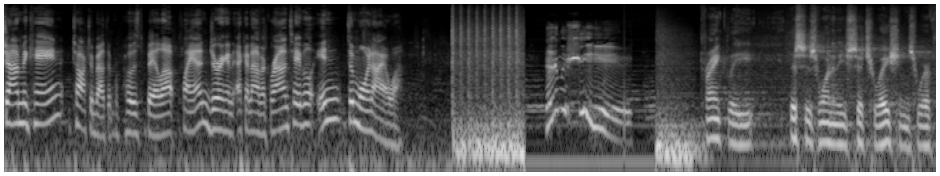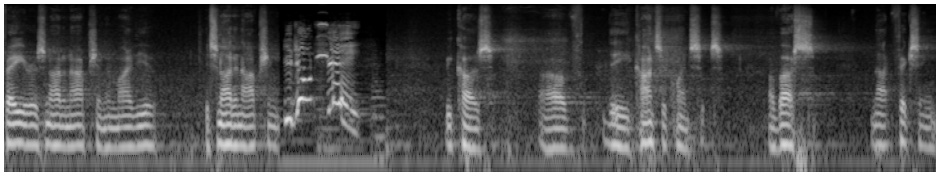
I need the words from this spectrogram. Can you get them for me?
John McCain talked about the proposed bailout plan during an economic roundtable in Des Moines, Iowa. Let me see here. Frankly, this is one of these situations where failure is not an option, in my view. It's not an option You don't say. because of the consequences of us not fixing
